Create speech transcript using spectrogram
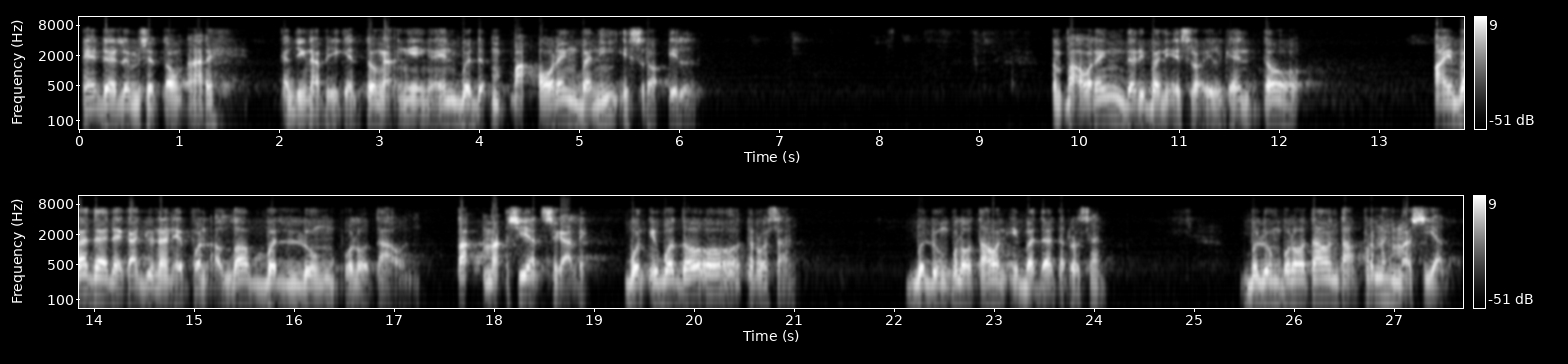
eh dalam setong areh kanjing Nabi kento ngak ngengain beda empat orang Bani Israel. Empat orang dari Bani Israel kento ibadah dan kajunan epon Allah belum puluh tahun. Tak maksiat sekali. Bon ibadah terusan. Belum puluh tahun ibadah terusan. Belum puluh tahun tak pernah maksiat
